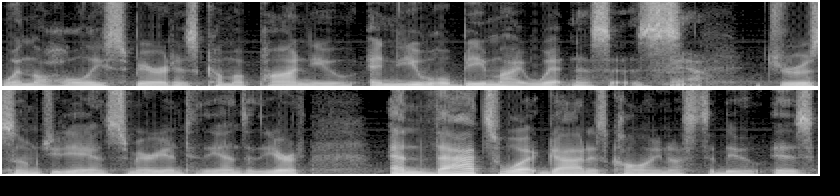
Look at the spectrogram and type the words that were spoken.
when the Holy Spirit has come upon you, and you will be my witnesses. Yeah. Jerusalem, Judea, and Samaria, and to the ends of the earth. And that's what God is calling us to do is,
